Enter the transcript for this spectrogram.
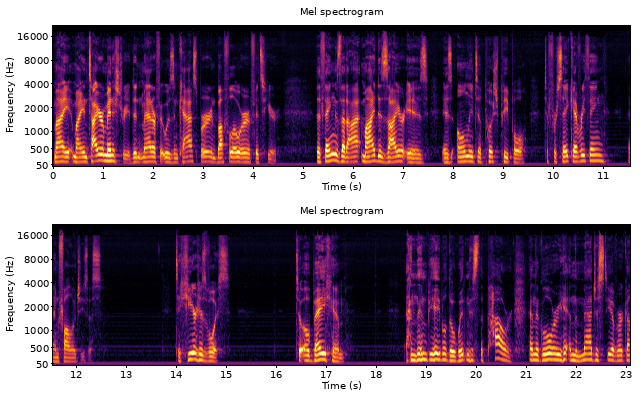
my, my entire ministry. It didn't matter if it was in Casper, in Buffalo, or if it's here. The things that I, my desire is, is only to push people to forsake everything and follow Jesus. To hear his voice, to obey him, and then be able to witness the power and the glory and the majesty of our God.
